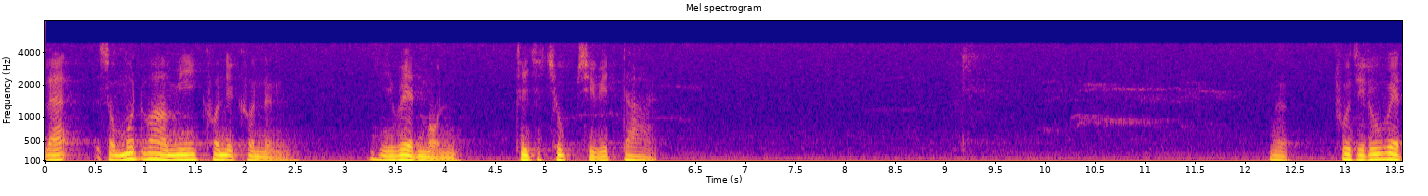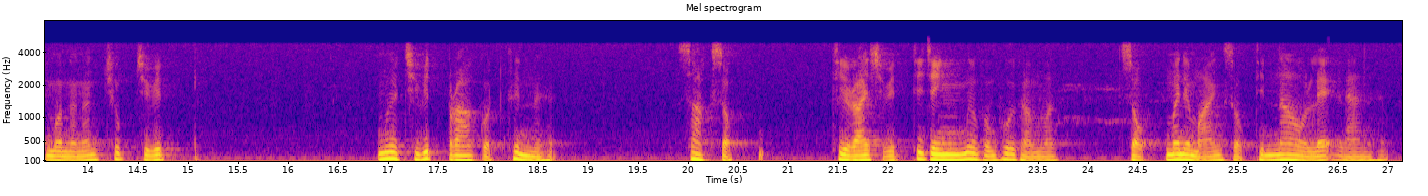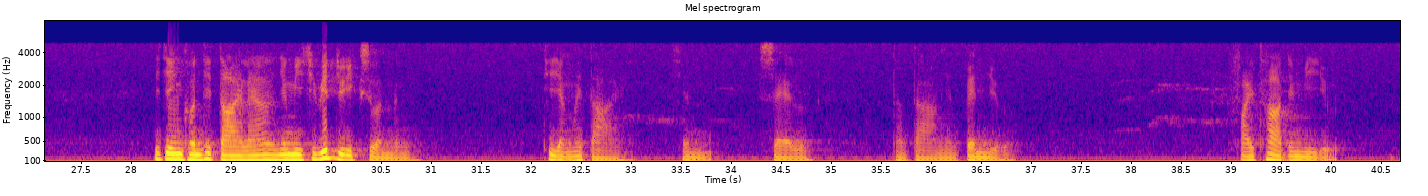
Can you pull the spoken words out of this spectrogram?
และสมมุติว่ามีคนอีกคนหนึ่ง มีเวทมนต์ที่จะชุบชีวิตได้ เมื่อผู้ที่รู้เวทมนต์นั้น ชุบชีวิต เมื่อชีวิตปรากฏขึ้นนะฮะซากศพ ที่ไร้ชีวิตที่จริงเมื่อผมพูดคำว่าศพไม่ได้หมายถึงศพที่เน่าเละแล้วนะครับ ที่จริงคนที่ตายแล้ว ยังมีชีวิตอยู่อีกส่วนหนึ่ง ที่ยังไม่ตาย เช่นเซลล์ต่างๆ ยังเป็นอยู่ ไฟธาตุยังมีอยู่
